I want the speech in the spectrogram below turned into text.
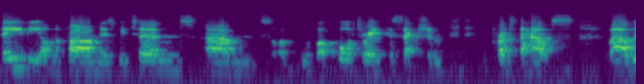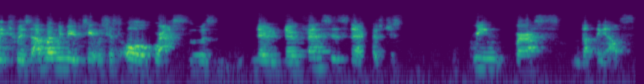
baby on the farm. Is we turned um, sort of we've got a quarter acre section front of the house, uh, which was and when we moved it was just all grass. There was no no fences. No, it was just green grass, nothing else.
